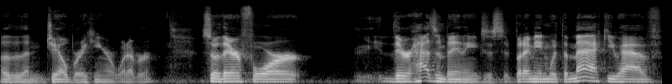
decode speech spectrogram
other than jailbreaking or whatever. So therefore, there hasn't been anything existed. But I mean, with the Mac, you have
